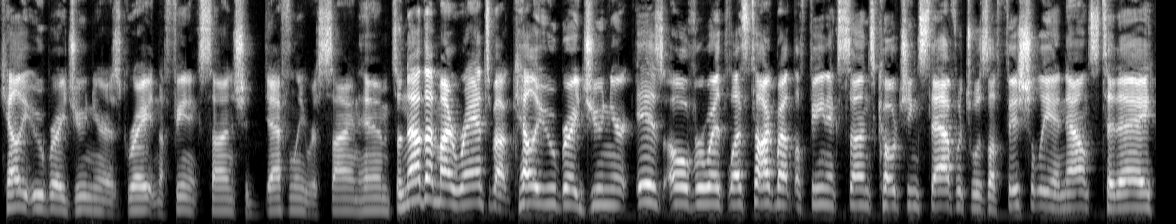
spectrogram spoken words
Kelly Oubre Jr. is great, and the Phoenix Suns should definitely resign him. So now that my rant about Kelly Oubre Jr. is over with, let's talk about the Phoenix Suns coaching staff, which was officially announced today.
